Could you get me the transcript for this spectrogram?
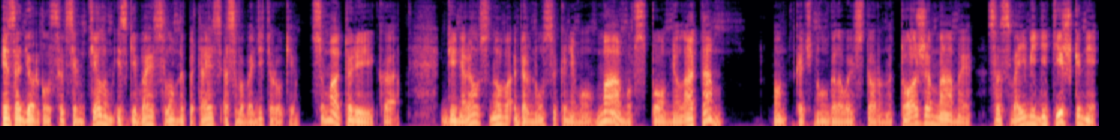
и задергался всем телом, изгибаясь, словно пытаясь освободить руки. «Суматурийка!» Генерал снова обернулся к нему. «Маму вспомнил, а там...» Он качнул головой в сторону. «Тоже мамы, со своими детишками.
